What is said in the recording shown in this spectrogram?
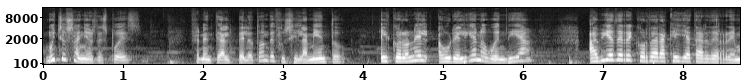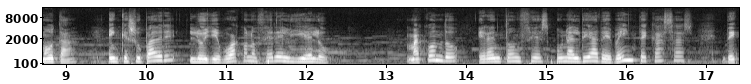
muchos años después, frente al pelotón de fusilamiento, el coronel Aureliano Buendía había de recordar aquella tarde remota en que su padre lo llevó a conocer el hielo. Macondo era entonces una aldea de 20 casas de,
